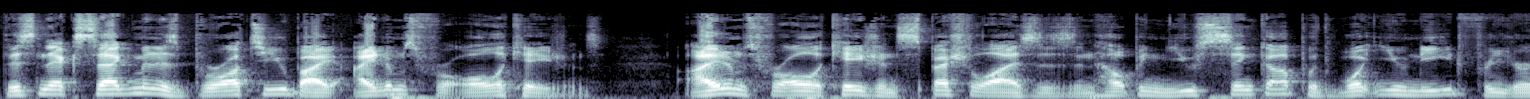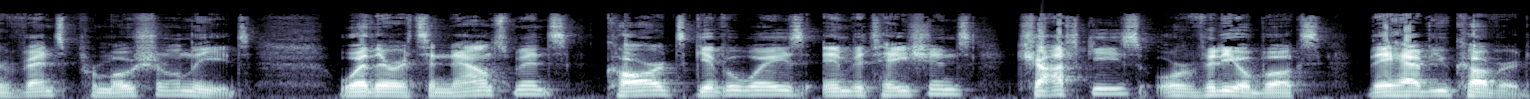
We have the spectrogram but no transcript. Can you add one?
This next segment is brought to you by Items for All Occasions. Items for All Occasions specializes in helping you sync up with what you need for your event's promotional needs. Whether it's announcements, cards, giveaways, invitations, tchotchkes, or video books, they have you covered.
